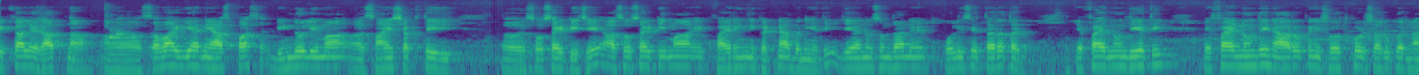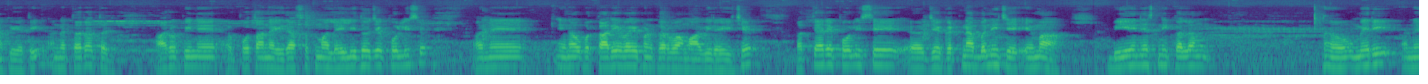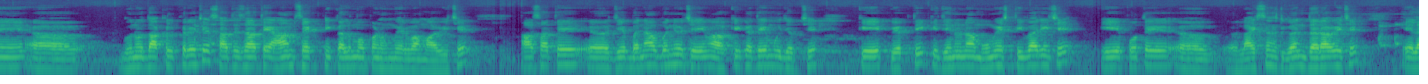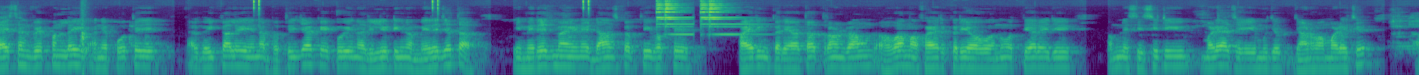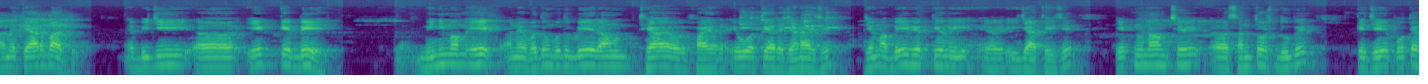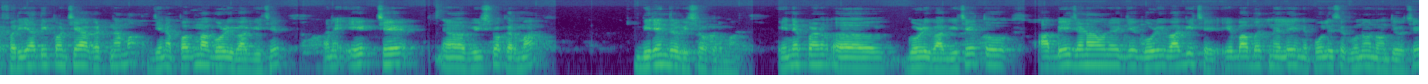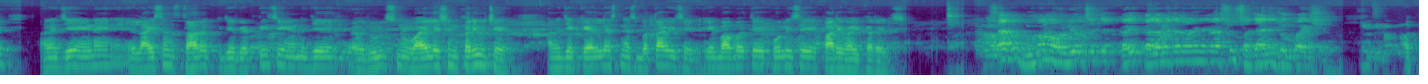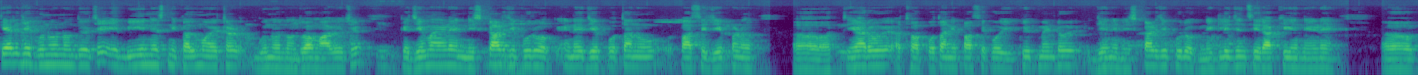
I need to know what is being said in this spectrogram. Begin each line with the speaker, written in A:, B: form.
A: ગઈકાલે રાતના સવા અગિયારની આસપાસ ડિંડોલીમાં સાંઈ શક્તિ સોસાયટી છે. આ સોસાયટીમાં એક ફાયરિંગની ઘટના બની હતી, જે અનુસંધાને પોલીસે તરત જ એફઆઈઆર નોંધી હતી. એફઆઈઆર નોંધીને આરોપીની શોધખોળ શરૂ કરી નાખી હતી અને તરત જ આરોપીને પોતાના હિરાસતમાં લઈ લીધો છે પોલીસે અને એના ઉપર કાર્યવાહી પણ કરવામાં આવી રહી છે. અત્યારે પોલીસે જે ઘટના બની છે, એમાં બીએનએસની કલમ ઉમેરી અને ગુનો દાખલ કર્યો છે. સાથે સાથે આર્મ્સ એક્ટની કલમો પણ ઉમેરવામાં આવી છે. આ સાથે જે બનાવ બન્યો છે, એમાં હકીકત એ મુજબ છે કે એક વ્યક્તિ કે જેનું નામ ઉમેશ તિવારી છે, એ પોતે લાયસન્સ્ડ ગન ધરાવે છે. એ લાયસન્સ વેપન લઈ અને પોતે ગઈકાલે એના ભત્રીજા કે કોઈ એના રિલેટિવના મેરેજ હતા. એ મેરેજમાં એણે ડાન્સ કરતી વખતે ફાયરિંગ કર્યા હતા. ત્રણ રાઉન્ડ હવામાં ફાયર કર્યા હોવાનું અત્યારે જે અમને સીસીટીવી મળ્યા છે, એ મુજબ જાણવા મળે છે. અને ત્યારબાદ બીજી એક કે બે, મિનિમમ એક અને વધુમાં વધુ બે રાઉન્ડ થયા ફાયર એવું અત્યારે જણાય છે. જેમાં બે વ્યક્તિઓની ઈજા થઈ છે. એકનું નામ છે સંતોષ દુબે, કે જે પોતે ફરિયાદી પણ છે આ ઘટનામાં, જેના પગમાં ગોળી વાગી છે. અને એક છે વિશ્વકર્મા, બિરેન્દ્ર વિશ્વકર્મા. એને પણ ગોળી વાગી છે. તો આ બે જણાઓને જે ગોળી વાગી છે એ બાબતને લઈને પોલીસે ગુનો નોંધ્યો છે અને જે એણે લાયસન્સ ધારક જે વ્યક્તિ છે એણે જે રૂલ્સનું વાયોલેશન કર્યું છે અને જે કેરલેસનેસ બતાવી છે એ બાબતે પોલીસે કાર્યવાહી કરેલ છે? અત્યારે જે ગુનો નોંધ્યો છે એ બીએનએસની કલમો હેઠળ ગુનો નોંધવામાં આવ્યો છે કે જેમાં એણે નિષ્કાળજીપૂર્વક એણે જે પોતાનું પાસે જે પણ હથિયાર હોય અથવા પોતાની પાસે કોઈ ઇક્વિપમેન્ટ હોય જેને નિષ્કાળજીપૂર્વક નેગ્લિજન્સી રાખી અને એણે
